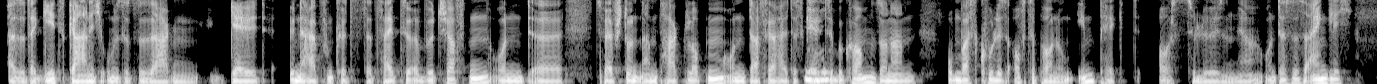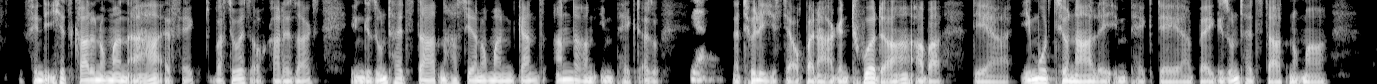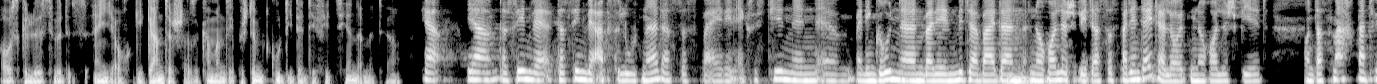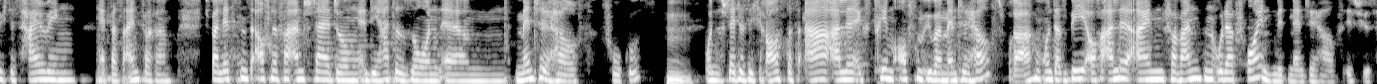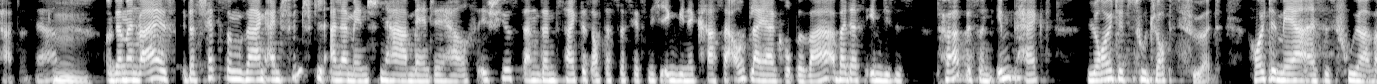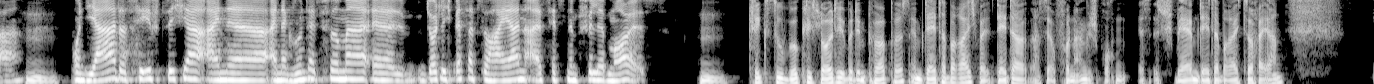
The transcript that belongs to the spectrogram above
Also da geht's gar nicht um sozusagen Geld innerhalb von kürzester Zeit zu erwirtschaften und äh, zwölf Stunden am Tag kloppen und dafür halt das Geld mhm. zu bekommen, sondern um was Cooles aufzubauen, um Impact auszulösen, ja. Und das ist eigentlich finde ich jetzt gerade nochmal einen Aha-Effekt, was du jetzt auch gerade sagst. In Gesundheitsdaten hast du ja nochmal einen ganz anderen Impact. Also ja. natürlich ist der auch bei einer Agentur da, aber der emotionale Impact, der ja bei Gesundheitsdaten nochmal ausgelöst wird, ist eigentlich auch gigantisch. Also kann man sich bestimmt gut identifizieren damit, ja. Ja, ja, das sehen wir, das sehen wir absolut, ne, dass das bei den existierenden, äh, bei den Gründern, bei den Mitarbeitern mhm. eine Rolle spielt, dass das bei den Data-Leuten eine Rolle spielt. Und das macht natürlich das Hiring etwas einfacher. Ich war letztens auf einer Veranstaltung, die hatte so einen ähm, Mental Health Fokus. Mhm. Und es stellte sich raus, dass A, alle extrem offen über Mental Health sprachen und dass B, auch alle einen Verwandten oder Freund mit Mental Health Issues hatten. Ja? Mhm. Und wenn man weiß, dass Schätzungen sagen, ein Fünftel aller Menschen haben Mental Health Issues, dann, dann zeigt das auch, dass das jetzt nicht irgendwie eine krasse Outlier-Gruppe war, aber dass eben dieses Purpose und Impact Leute zu Jobs führt. Heute mehr, als es früher war. Hm. Und ja, das hilft sicher eine, einer Gesundheitsfirma äh, deutlich besser zu heiren als jetzt einem Philip Morris. Hm. Kriegst du wirklich Leute über den Purpose im Data-Bereich? Weil Data, hast du ja auch vorhin angesprochen, es ist schwer im Data-Bereich zu heiren.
